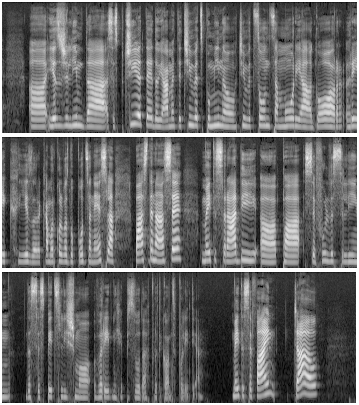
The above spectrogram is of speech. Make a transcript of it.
uh, jaz želim, da se spočijete, da ujamete čim več spominov, čim več sonca, morja, gor, rek, jezer, kamorkoli vas bo pot zanesla. Paste na se, majte se radi, uh, pa se ful veselim, da se spet slišmo v rednih epizodah proti koncu poletja. Majte se fajn, Tchau!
